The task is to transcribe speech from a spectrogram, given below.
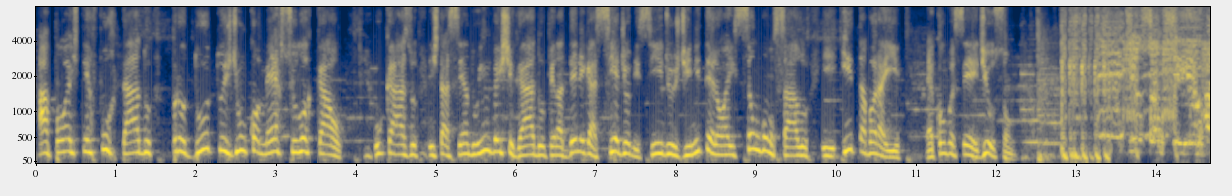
após ter furtado produtos de um comércio local. O caso está sendo investigado pela Delegacia de Homicídios de Niterói, São Gonçalo e Itaboraí. É com você, Edilson. Edilson Silva.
